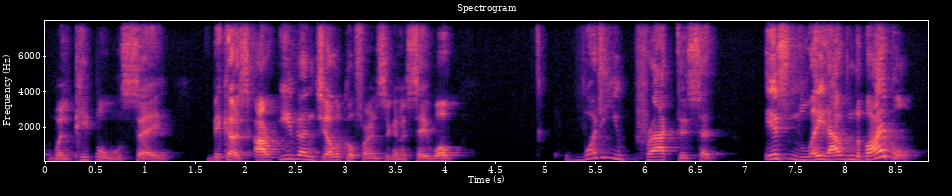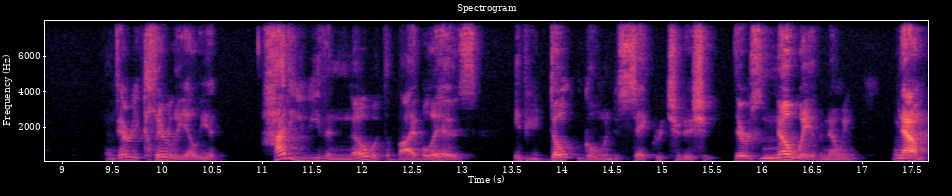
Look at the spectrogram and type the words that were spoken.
when people will say, because our evangelical friends are going to say, well, what do you practice that isn't laid out in the Bible? And very clearly, Elliot, how do you even know what the Bible is if you don't go into sacred tradition? There's no way of knowing. Now,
